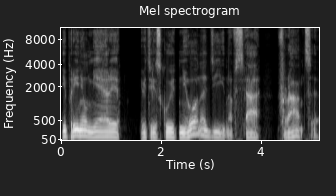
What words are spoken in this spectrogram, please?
и принял меры, ведь рискует не он один, а вся Франция.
